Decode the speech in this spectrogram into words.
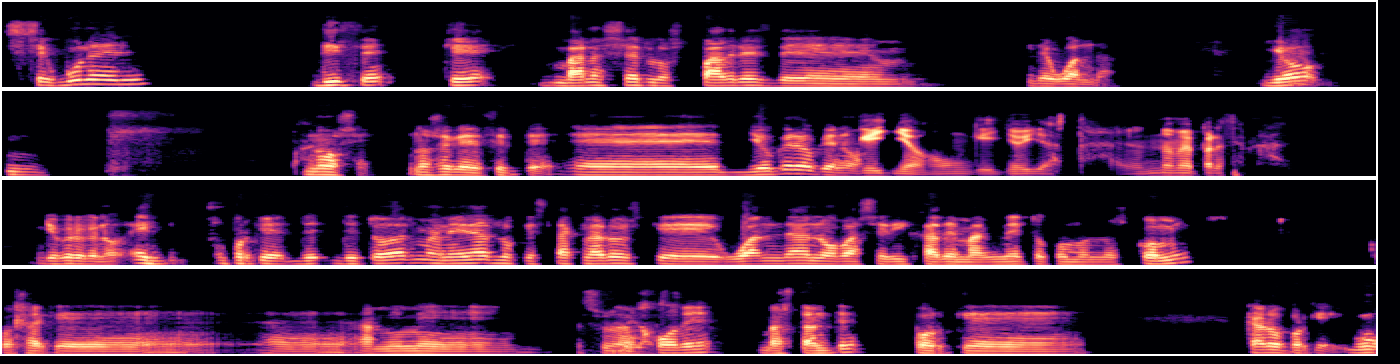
Según él, dice que van a ser los padres de, de Wanda. Yo mm, no sé, no sé qué decirte. Eh, yo creo que no. Un guiño, un guiño y ya está. No me parece mal. Yo creo que no. Porque de, de todas maneras lo que está claro es que Wanda no va a ser hija de Magneto como en los cómics, cosa que eh, a mí me, Es una me jode bastante porque, claro, porque Wa-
